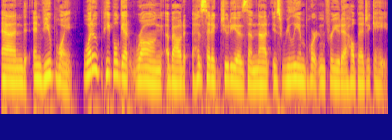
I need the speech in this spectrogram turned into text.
and, and viewpoint what do people get wrong about Hasidic Judaism that is really important for you to help educate?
